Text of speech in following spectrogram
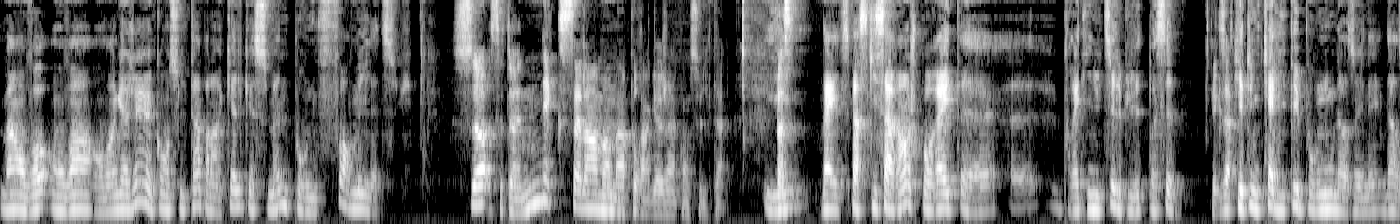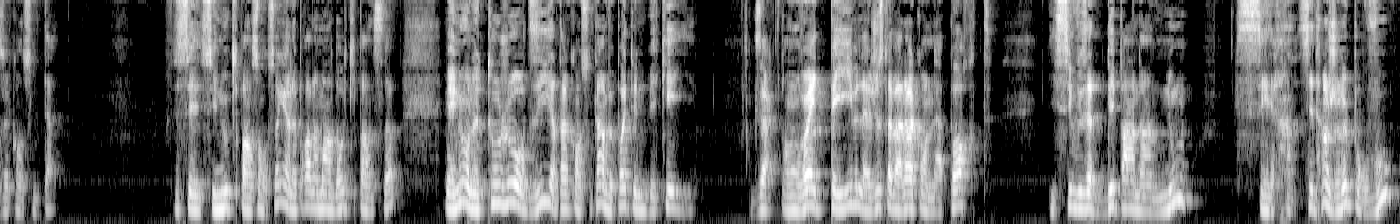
ben, on va, on va, on va engager un consultant pendant quelques semaines pour nous former là-dessus. Ça, c'est un excellent moment pour engager un consultant. Parce- ben, c'est parce qu'il s'arrange pour être, euh, pour être inutile le plus vite possible. Exact. qui est une qualité pour nous dans un, dans un consultant. C'est c'est nous qui pensons ça. Il y en a probablement d'autres qui pensent ça. Mais nous, on a toujours dit, en tant que consultant, on ne veut pas être une béquille. Exact. On veut être payé la juste valeur qu'on apporte. Et si vous êtes dépendant de nous, c'est dangereux pour vous.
